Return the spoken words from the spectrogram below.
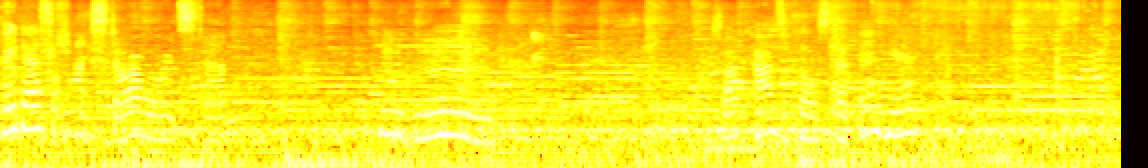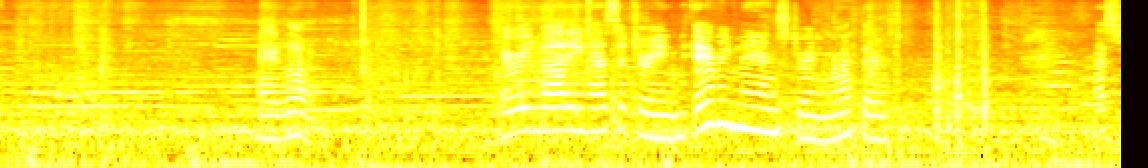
Who doesn't like Star Wars stuff? Mm-hmm. There's all kinds of cool stuff in here. Hey, look. Everybody has a dream. Every man's dream, right there. That's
